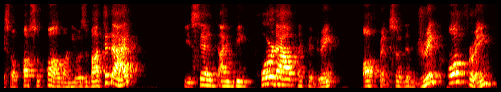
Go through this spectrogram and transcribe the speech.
So Apostle Paul, when he was about to die, he said, I'm being poured out like a drink offering. So the drink offering,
